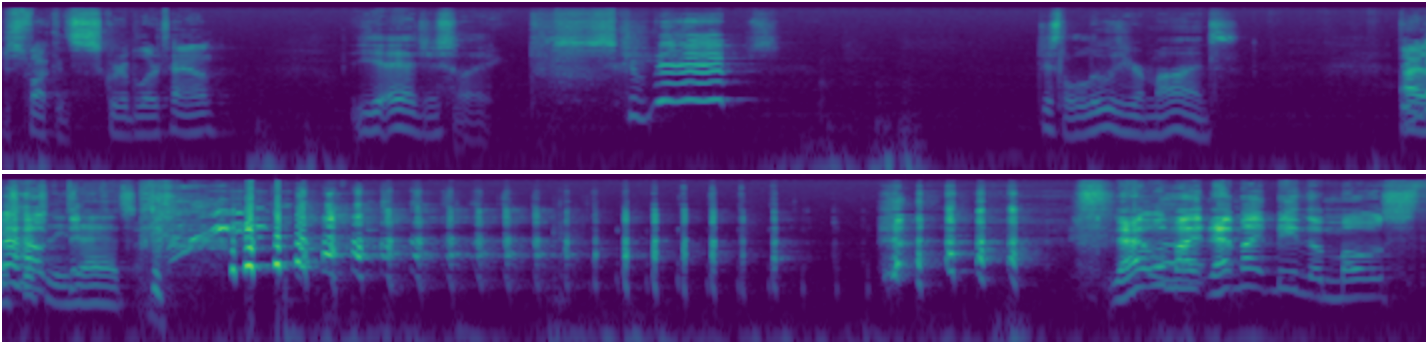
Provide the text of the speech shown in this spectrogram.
Just fucking Scribbler Town. Yeah, just like Scribs. just lose your minds. Think All right, let's get to these ads. That one might that might be the most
